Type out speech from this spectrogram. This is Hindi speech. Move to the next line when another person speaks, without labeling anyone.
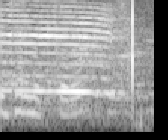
इधर मत करो।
